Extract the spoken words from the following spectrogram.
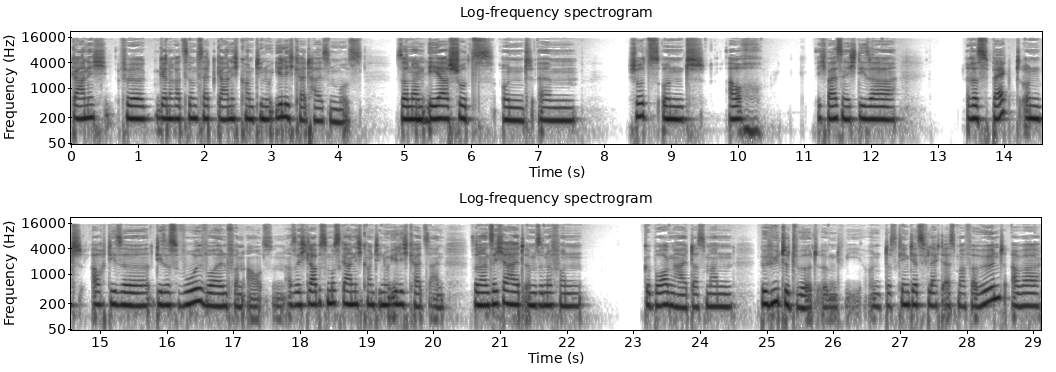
gar nicht für Generation Z gar nicht Kontinuierlichkeit heißen muss sondern mhm. eher Schutz und ähm, Schutz und auch, ich weiß nicht, dieser Respekt und auch diese, dieses Wohlwollen von außen. Also ich glaube, es muss gar nicht Kontinuierlichkeit sein, sondern Sicherheit im Sinne von Geborgenheit, dass man behütet wird irgendwie. Und das klingt jetzt vielleicht erstmal verwöhnt, aber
